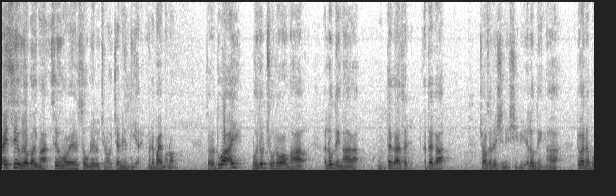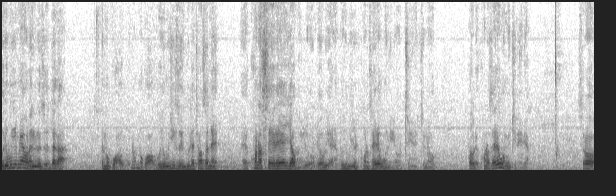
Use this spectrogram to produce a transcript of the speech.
အဲ့ဆေးကိုရောက်သွားပြီးမှဆေးကိုမှာပဲစုံတယ်လို့ကျွန်တော်အကြမ်းမြင်သိရတယ်မနေ့ပိုင်းပေါ့နော်ဆိုတော့ तू ကအဲ့ဘိုးချုပ်ချိုတော့ကအလုတ်တင်ငါကအသက်ကဆက်အသက်က68နှစ်ရှိပြီအလုတ်တင်ငါကပြောရရင်ဘိုးချုပ်ကြီးမရောက်နိုင်လို့ဆိုအသက်ကမကွာဘူးပေါ့နော်မကွာဘူးဘိုးချုပ်ကြီးဆိုရင်က60နဲ့80တဲ့ရောက်ပြီလို့ပြောလို့ရတယ်ဘိုးချုပ်ကြီး80တဲ့ဝင်နေတော့တင်ကျွန်တော် ဟုတ်တယ်80တဲ့ဝင်ပြီတင်တယ်ဗျဆိုတော့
